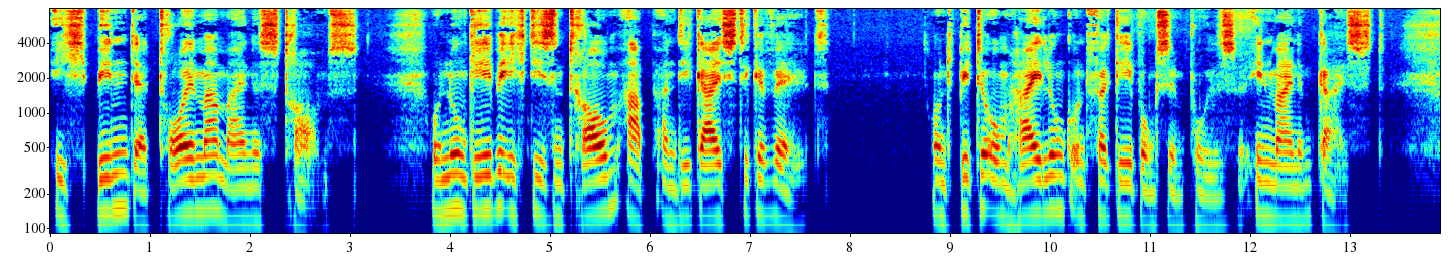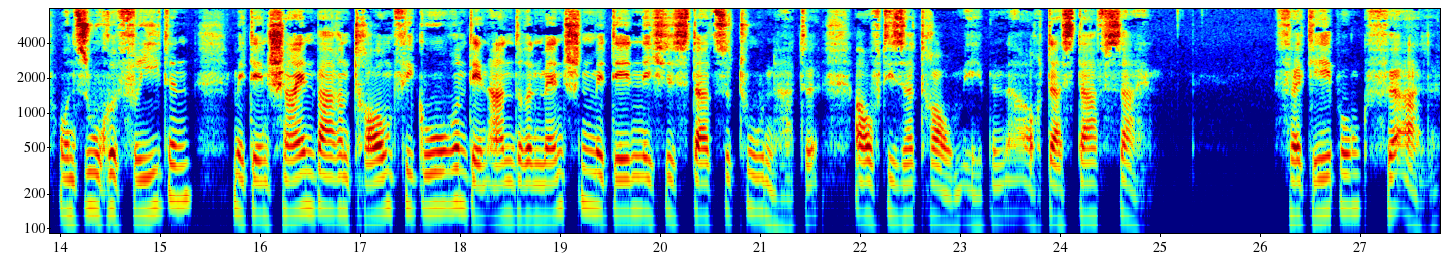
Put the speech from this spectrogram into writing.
Ich bin der Träumer meines Traums. Und nun gebe ich diesen Traum ab an die geistige Welt und bitte um Heilung und Vergebungsimpulse in meinem Geist und suche Frieden mit den scheinbaren Traumfiguren, den anderen Menschen, mit denen ich es da zu tun hatte, auf dieser Traumebene. Auch das darf sein. Vergebung für alle,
